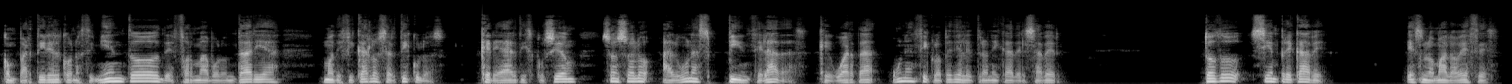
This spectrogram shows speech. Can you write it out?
Compartir el conocimiento de forma voluntaria, modificar los artículos, crear discusión son solo algunas pinceladas que guarda una enciclopedia electrónica del saber. Todo siempre cabe. Es lo malo a veces.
